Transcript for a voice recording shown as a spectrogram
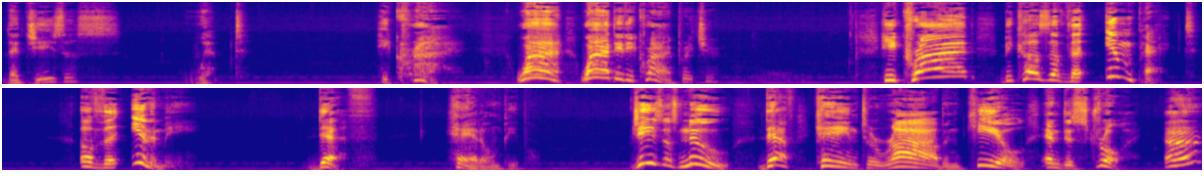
that Jesus wept. He cried. Why? Why did he cry, preacher? He cried because of the impact of the enemy death had on people. Jesus knew death came to rob and kill and destroy. Huh?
